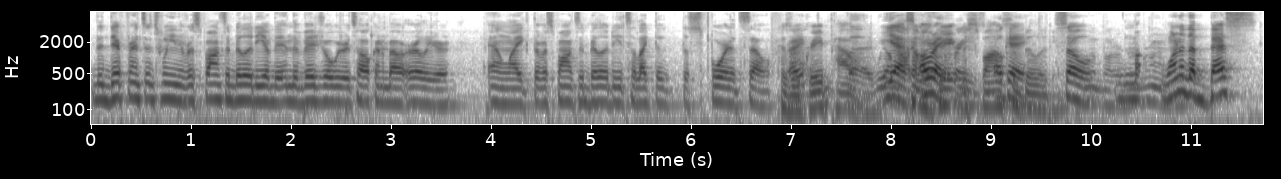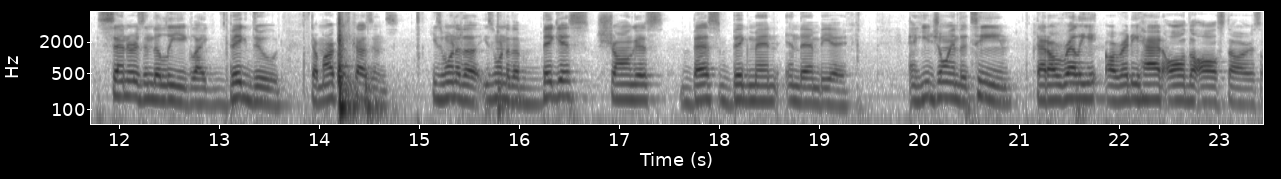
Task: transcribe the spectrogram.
the difference between the responsibility of the individual we were talking about earlier, and like the responsibility to like the, the sport itself. Because right? of great power. But we Yes, about all to right. get Great responsibility. Okay, so m- one of the best centers in the league, like big dude, DeMarcus Cousins. He's one of the he's one of the biggest, strongest, best big men in the NBA, and he joined the team that already already had all the All Stars.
